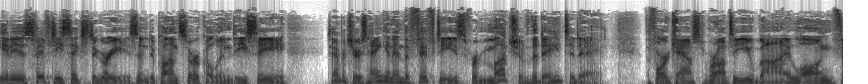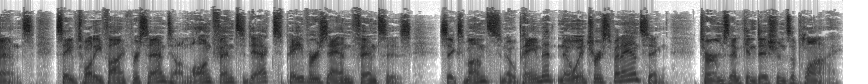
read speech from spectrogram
It is 56 degrees in DuPont Circle in D.C. Temperatures hanging in the 50s for much of the day today. The forecast brought to you by Long Fence. Save 25% on long fence decks, pavers, and fences. Six months, no payment, no interest financing. Terms and conditions apply.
